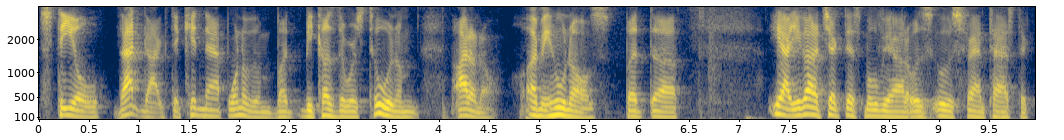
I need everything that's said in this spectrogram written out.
steal that guy to kidnap one of them, but because there was two of them, I don't know. I mean, who knows? But uh, yeah, you got to check this movie out. It was it was fantastic.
